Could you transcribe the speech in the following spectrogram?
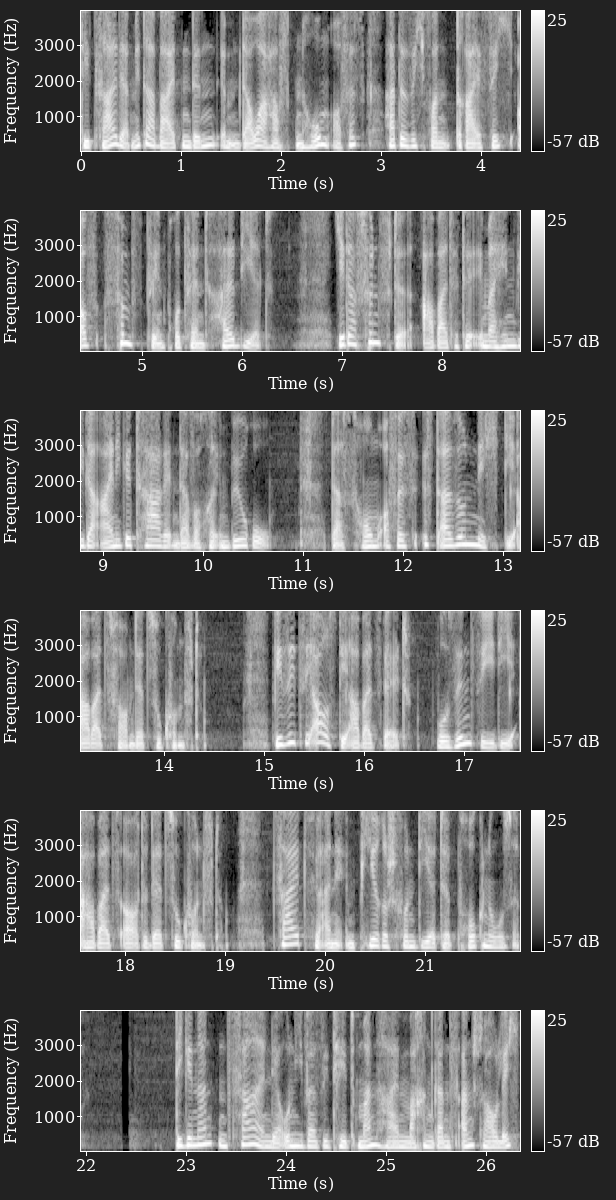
Die Zahl der Mitarbeitenden im dauerhaften Homeoffice hatte sich von 30 auf 15 Prozent halbiert. Jeder Fünfte arbeitete immerhin wieder einige Tage in der Woche im Büro. Das Homeoffice ist also nicht die Arbeitsform der Zukunft. Wie sieht sie aus, die Arbeitswelt? Wo sind sie, die Arbeitsorte der Zukunft? Zeit für eine empirisch fundierte Prognose. Die genannten Zahlen der Universität Mannheim machen ganz anschaulich,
